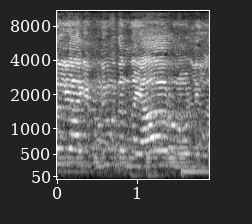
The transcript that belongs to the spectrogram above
ಕಾವಲಿಯಾಗಿ ಕುಣಿಯುವುದನ್ನು ಯಾರು ನೋಡಲಿಲ್ಲ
